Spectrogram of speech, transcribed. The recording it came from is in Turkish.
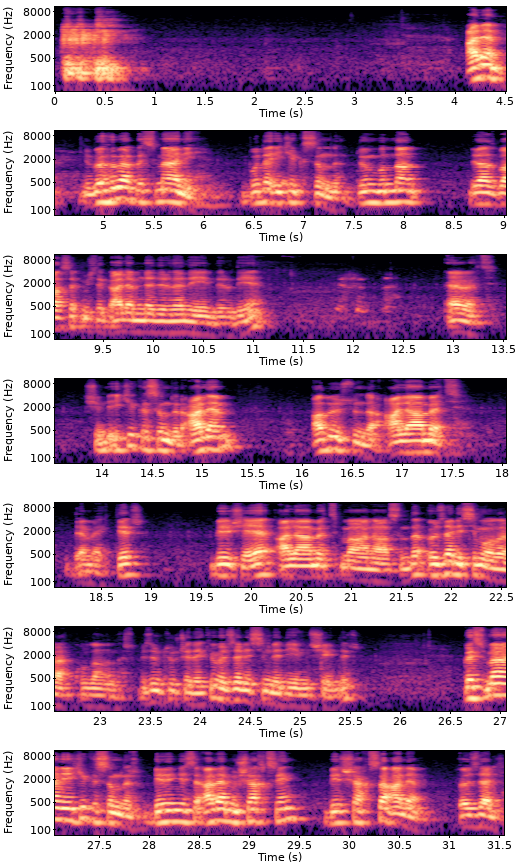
Alem ve huve kısmani. Bu da iki kısımdır. Dün bundan biraz bahsetmiştik alem nedir ne değildir diye. Evet. Şimdi iki kısımdır. Alem adı üstünde alamet demektir. Bir şeye alamet manasında özel isim olarak kullanılır. Bizim Türkçedeki özel isim dediğimiz şeydir. Kısmani iki kısımdır. Birincisi alem şahsin, bir şahsa alem, özel.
